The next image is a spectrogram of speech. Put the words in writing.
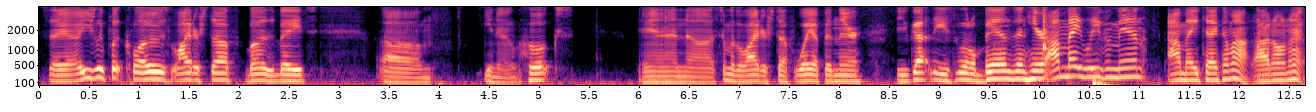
So I usually put clothes, lighter stuff, buzz baits, um, you know, hooks, and uh, some of the lighter stuff way up in there. You've got these little bins in here. I may leave them in. I may take them out. I don't know.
